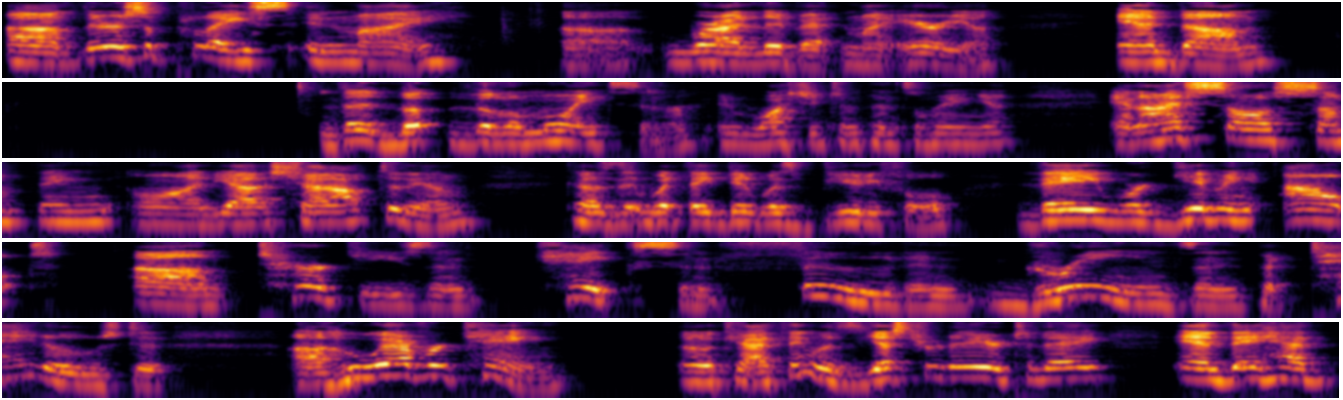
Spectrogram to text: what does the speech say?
Uh, there's a place in my, uh, where I live at in my area. And um, the, the, the Lemoyne Center in Washington, Pennsylvania. And I saw something on, yeah, shout out to them because what they did was beautiful. They were giving out um, turkeys and cakes and food and greens and potatoes to uh, whoever came. Okay, I think it was yesterday or today. And they had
